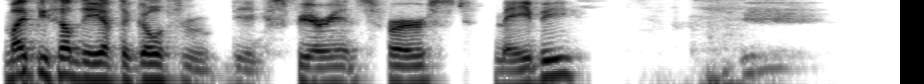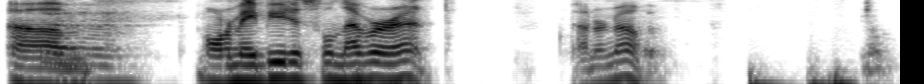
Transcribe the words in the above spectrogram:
Might be something you have to go through the experience first, maybe. Um, or maybe it just will never end. I don't know. Nope.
